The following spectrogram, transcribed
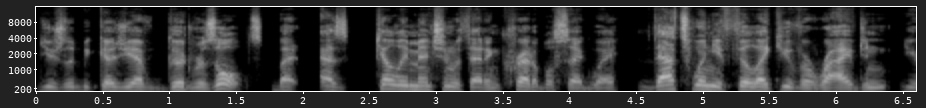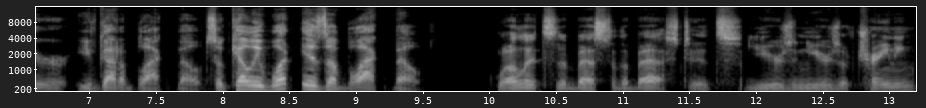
usually because you have good results. But as Kelly mentioned with that incredible segue, that's when you feel like you've arrived and you're you've got a black belt. So Kelly, what is a black belt? Well, it's the best of the best. It's years and years of training.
